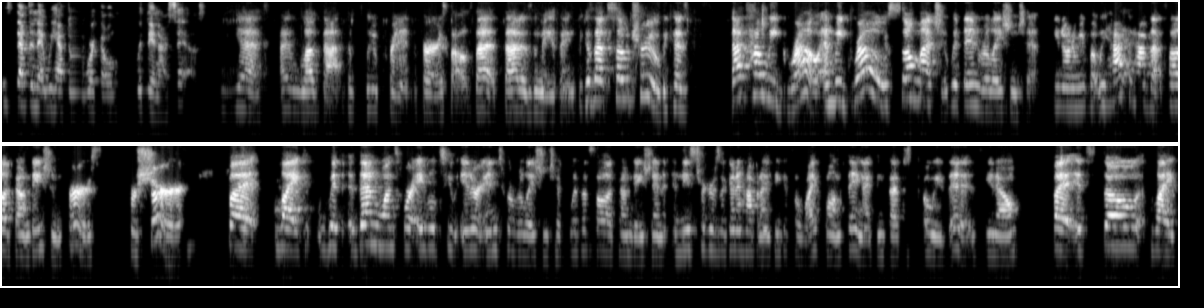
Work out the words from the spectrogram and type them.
It's something that we have to work on within ourselves. Yes i love that the blueprint for ourselves. That that is amazing because that's so true because that's how we grow and we grow so much within relationships you know what i mean? But we have yeah. to have that solid foundation first for sure. But like with then once we're able to enter into a relationship with a solid foundation and these triggers are going to happen i think it's a lifelong thing. I think that just always is you know? But it's so like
